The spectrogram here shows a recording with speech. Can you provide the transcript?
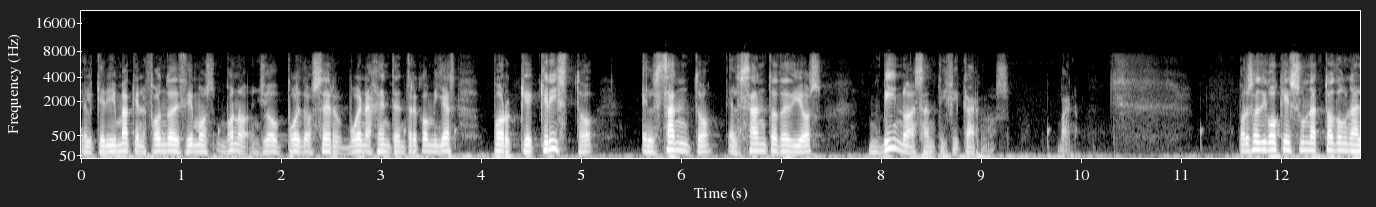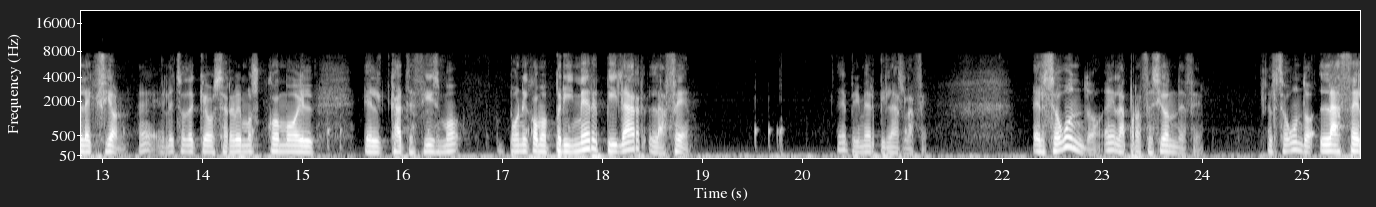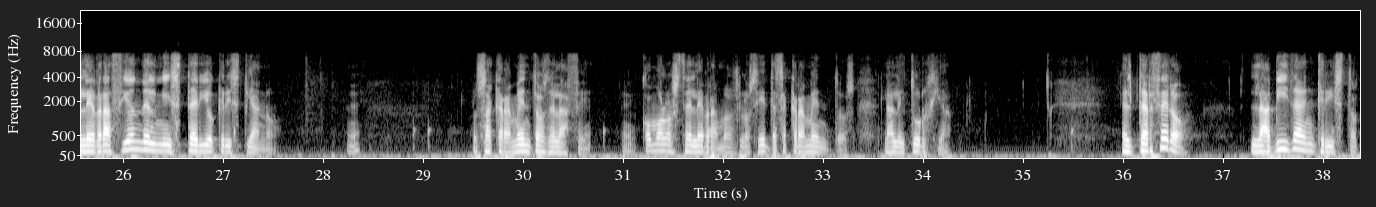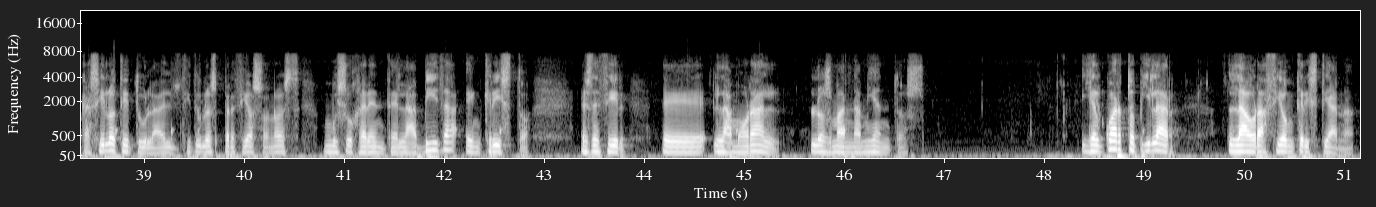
el querigma que en el fondo decimos, bueno, yo puedo ser buena gente entre comillas porque Cristo, el santo, el santo de Dios, vino a santificarnos. Bueno, por eso digo que es una toda una lección, ¿eh? el hecho de que observemos cómo el, el catecismo pone como primer pilar la fe. El primer pilar, la fe. El segundo, ¿eh? la profesión de fe. El segundo, la celebración del misterio cristiano. ¿eh? Los sacramentos de la fe. ¿eh? ¿Cómo los celebramos? Los siete sacramentos, la liturgia. El tercero, la vida en Cristo, que así lo titula. El título es precioso, no es muy sugerente. La vida en Cristo. Es decir, la moral, los mandamientos. Y el cuarto pilar, la oración cristiana.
